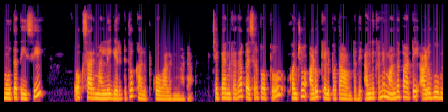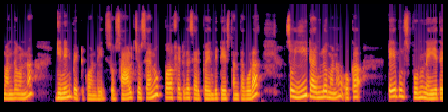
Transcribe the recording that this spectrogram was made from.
మూత తీసి ఒకసారి మళ్ళీ గెరిటితో కలుపుకోవాలన్నమాట. చెప్పాను కదా పెసరపప్పు కొంచెం అడుగుకి వెళ్ళిపోతూ ఉంటుంది. అందుకని మందపాటి అడుగు మంద ఉన్న గిన్నెని పెట్టుకోండి. సో సాల్ట్ చూశాను పర్ఫెక్ట్గా సరిపోయింది టేస్ట్ అంతా కూడా. సో ఈ టైంలో మనం ఒక టేబుల్ స్పూన్ నెయ్యి అయితే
